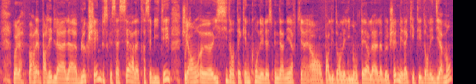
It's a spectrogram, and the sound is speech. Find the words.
voilà, parler, parler de la, blockchain, parce que ça sert à la traçabilité. Euh, ici, dans Tech Co, on a eu la semaine dernière, qui on parlait dans l'alimentaire, la, la, blockchain, mais là, qui était dans les diamants,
